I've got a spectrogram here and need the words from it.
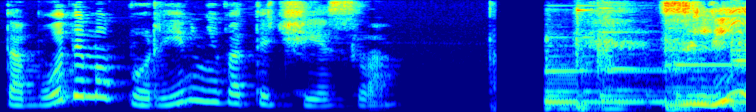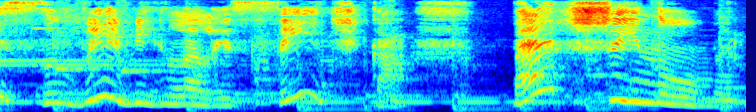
та будемо порівнювати числа. З лісу вибігла лисичка, перший номер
